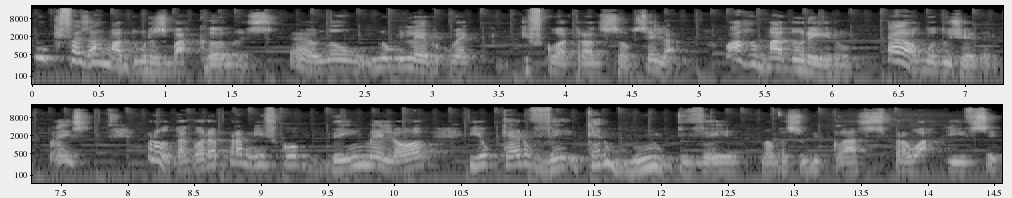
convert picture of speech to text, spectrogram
o que faz armaduras bacanas. É, eu não, não me lembro como é que ficou a tradução, sei lá. Um armadureiro, é algo do gênero. Mas pronto, agora para mim ficou bem melhor e eu quero ver, eu quero muito ver novas subclasses para o artífice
